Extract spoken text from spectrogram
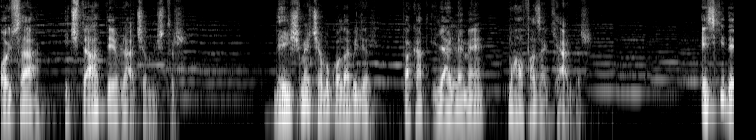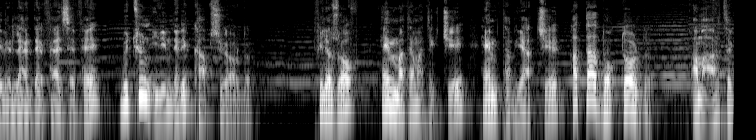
Oysa içtihat devri açılmıştır. Değişme çabuk olabilir fakat ilerleme muhafazakardır. Eski devirlerde felsefe bütün ilimleri kapsıyordu. Filozof hem matematikçi hem tabiatçı hatta doktordu. Ama artık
